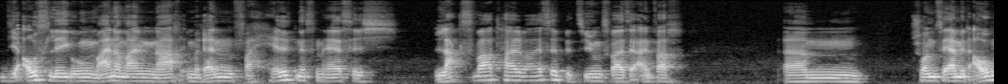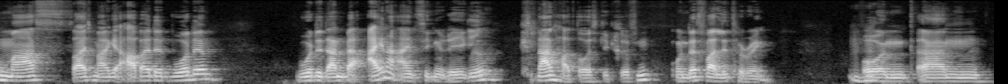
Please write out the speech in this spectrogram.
die Auslegung meiner Meinung nach im Rennen verhältnismäßig lax war teilweise, beziehungsweise einfach ähm, schon sehr mit Augenmaß, sage ich mal, gearbeitet wurde, wurde dann bei einer einzigen Regel knallhart durchgegriffen und das war Littering. Mhm. Und ähm,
